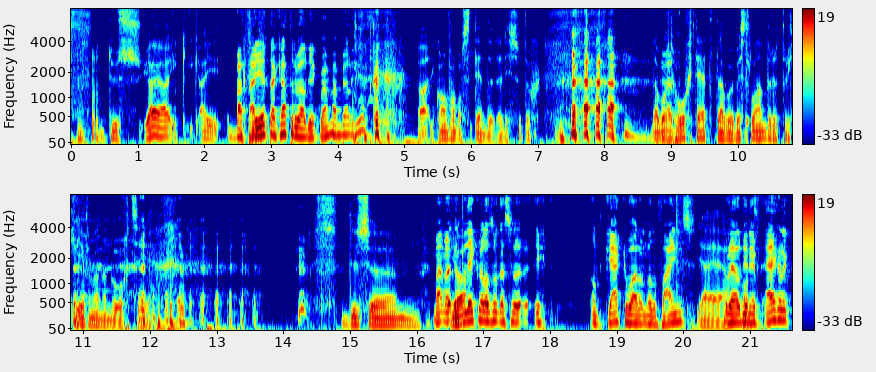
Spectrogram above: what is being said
Dus ja, ja, ik, ik, Bataille heeft dat gehad, terwijl die kwam van België. ja, die kwam van Oostende. Dat is zo toch... Dat wordt Ja, hoog tijd dat we West-Vlaanderen teruggeven aan de Noordzee. Dus ehm, maar maar Ja. het leek wel alsof dat ze echt aan het kijken waren naar de Vines. ja, ja. Terwijl die heeft eigenlijk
